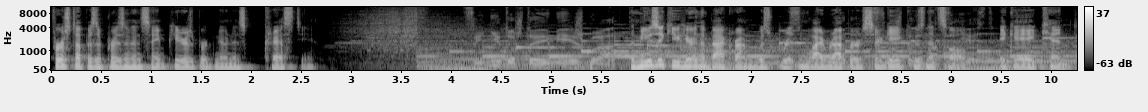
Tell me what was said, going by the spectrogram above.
First up is a prison in St. Petersburg known as Kresty. The music you hear in the background was written by rapper Sergei Kuznetsov, aka Kent,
